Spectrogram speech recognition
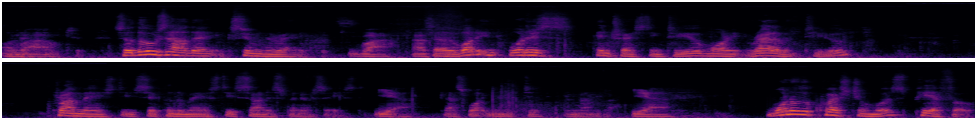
or Wow. atrium. So those are the extremely rare. Wow. Okay. So what in, what is interesting to you, more relevant to you? Prime ASD, secundum ASD, sinus venous ASD. yeah. That's what you need to remember. Yeah. One of the question was PFO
